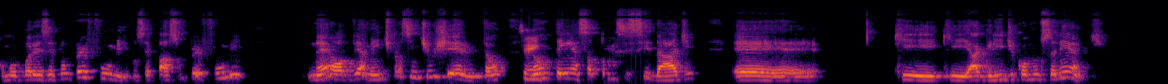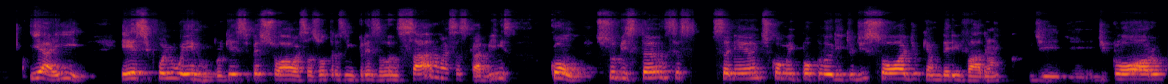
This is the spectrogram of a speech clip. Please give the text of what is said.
como por exemplo um perfume. Você passa um perfume, né, obviamente, para sentir o cheiro. Então, Sim. não tem essa toxicidade é, que, que agride como um saneante. E aí, esse foi o erro, porque esse pessoal, essas outras empresas lançaram essas cabines com substâncias saneantes como hipoclorito de sódio, que é um derivado de, de, de cloro,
